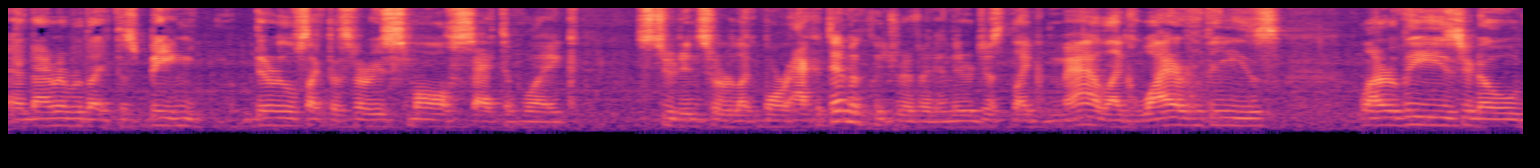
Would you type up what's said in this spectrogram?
and i remember like this being there was like this very small sect of like students who are like more academically driven and they were just like mad like why are these why are these you know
